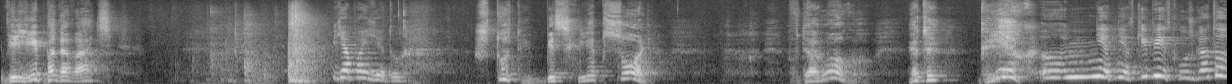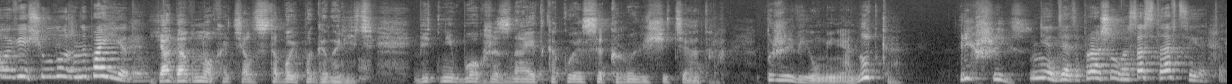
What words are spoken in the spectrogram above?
Вели подавать. Я поеду. Что ты, без хлеб-соль? В дорогу? Это грех. Э, Нет, нет, кибитка уж готова, вещи уложены, поеду. Я давно хотел с тобой поговорить. Ведь не Бог же знает, какое сокровище театр. Поживи у меня, нотка, решись. Нет, дядя, прошу вас, оставьте это.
